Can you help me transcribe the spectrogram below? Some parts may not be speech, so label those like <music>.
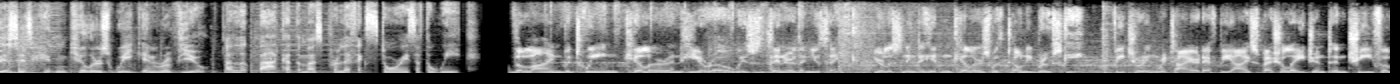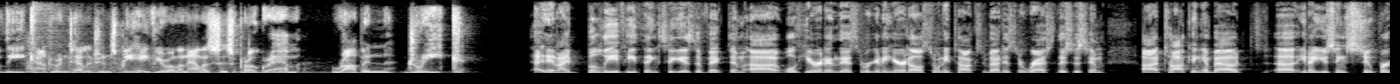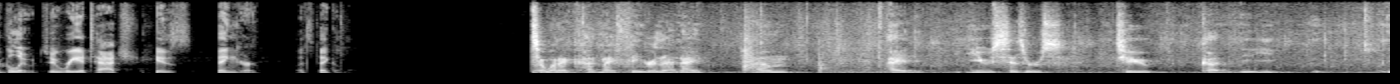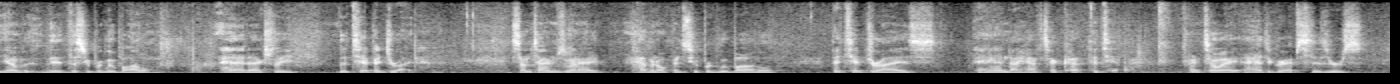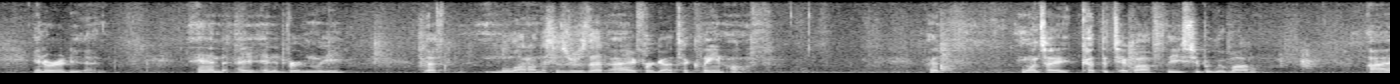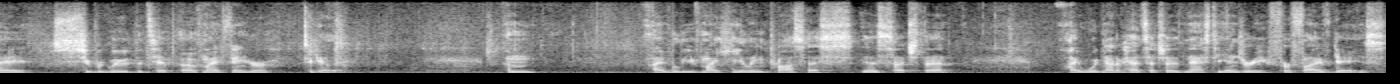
This is Hidden Killers Week in Review. A look back at the most prolific stories of the week. The line between killer and hero is thinner than you think. You're listening to Hidden Killers with Tony Brueski, featuring retired FBI special agent and chief of the Counterintelligence Behavioral Analysis Program, Robin Dreeke. And I believe he thinks he is a victim. Uh, we'll hear it in this. We're going to hear it also when he talks about his arrest. This is him uh, talking about, uh, you know, using super glue to reattach his finger. Let's take a look. So when I cut my finger that night, um, I had used scissors to cut. You know, the the super glue bottle had actually the tip had dried. Sometimes when I have an open super glue bottle, the tip dries, and I have to cut the tip. Right? So I, I had to grab scissors in order to do that, and I inadvertently left blood on the scissors that I forgot to clean off. But once I cut the tip off the super glue bottle, I super glued the tip of my finger together. Um, I believe my healing process is such that I would not have had such a nasty injury for five days.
